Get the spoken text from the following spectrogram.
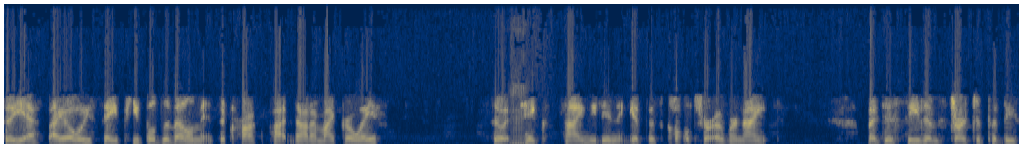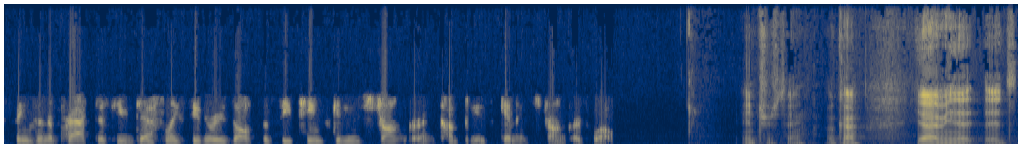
So yes, I always say people development is a crock pot, not a microwave. So it Mhm. takes time. You didn't get this culture overnight. But to see them start to put these things into practice, you definitely see the results and see teams getting stronger and companies getting stronger as well. Interesting. Okay. Yeah, I mean, it, it's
